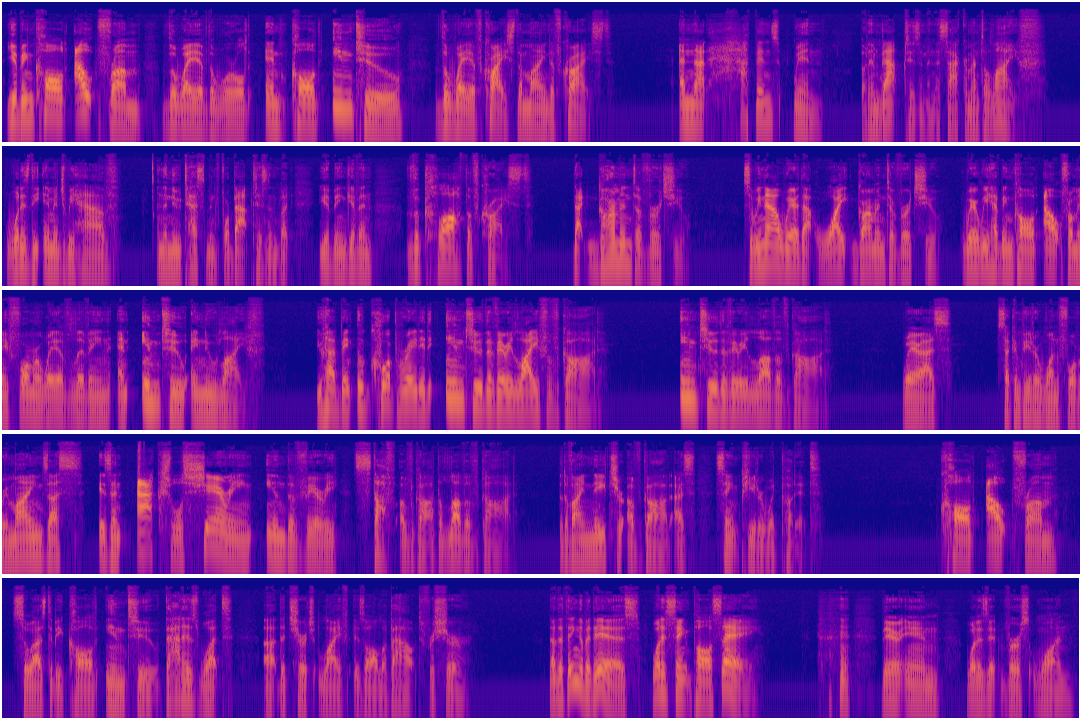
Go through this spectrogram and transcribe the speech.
You've been called out from the way of the world and called into the way of Christ, the mind of Christ. And that happens when? But in baptism, in the sacramental life. What is the image we have in the New Testament for baptism? But you have been given the cloth of Christ. that garment of virtue. So we now wear that white garment of virtue, where we have been called out from a former way of living and into a new life. You have been incorporated into the very life of God, into the very love of God. Whereas 2 Peter 1 4 reminds us is an actual sharing in the very stuff of God, the love of God, the divine nature of God, as St. Peter would put it. Called out from so as to be called into. That is what uh, the church life is all about, for sure. Now, the thing of it is, what does St. Paul say? there in, what is it, verse 1,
